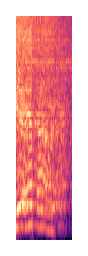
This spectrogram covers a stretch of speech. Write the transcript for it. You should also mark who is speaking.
Speaker 1: yeah.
